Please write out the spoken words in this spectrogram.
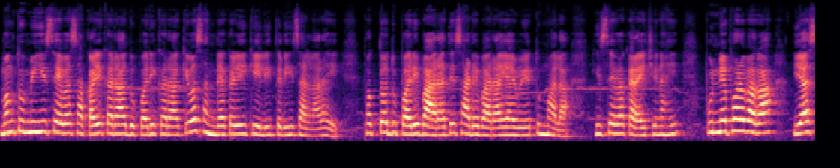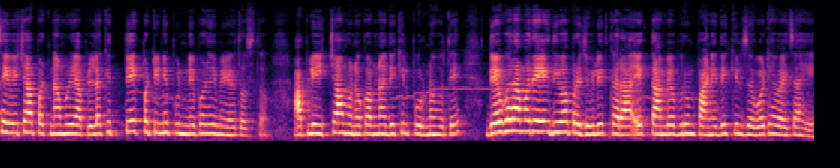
मग तुम्ही ही सेवा सकाळी करा दुपारी करा किंवा संध्याकाळी केली तरीही चालणार आहे. फक्त दुपारी बारा ते साडेबारा या वेळेत तुम्हाला ही सेवा करायची नाही. पुण्यफळ बघा या सेवेच्या पठणामुळे आपल्याला कित्येक पटीने पुण्यफळ हे मिळत असतं. आपली इच्छा मनोकामना देखील पूर्ण होते. देवघरामध्ये एक दिवा प्रज्वलित करा एक तांब्या भरून पाणी देखील जवळ ठेवायचं आहे.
